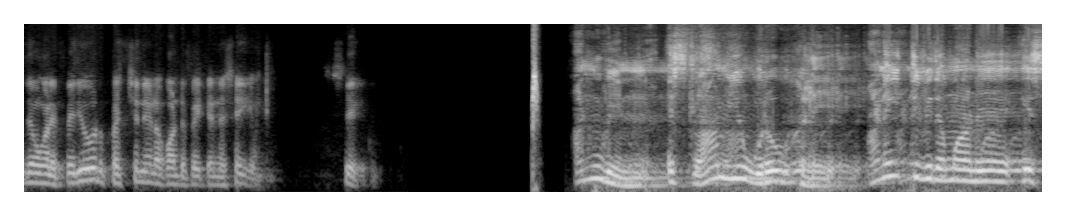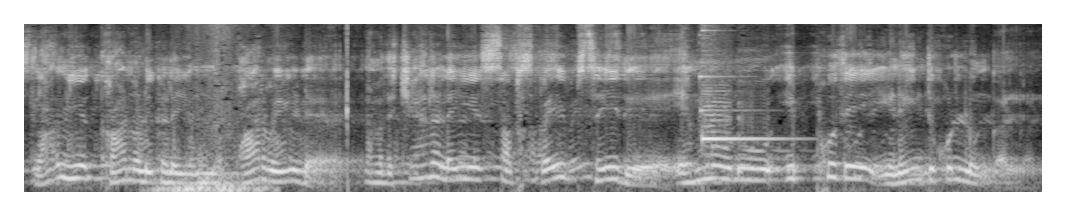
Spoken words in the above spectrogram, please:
இது உங்களை பெரிய ஒரு பிரச்சனையில கொண்டு போயிட்டு என்ன செய்யும்? சேர்க்கும். அன்பின் இஸ்லாமிய உறவுகளே அனைத்து விதமான இஸ்லாமிய காணொளிகளையும் பார்வையிட நமது சேனலை சப்ஸ்கிரைப் செய்து எம்மோடு இப்போதே இணைந்து கொள்ளுங்கள்.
